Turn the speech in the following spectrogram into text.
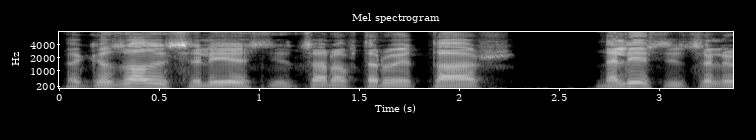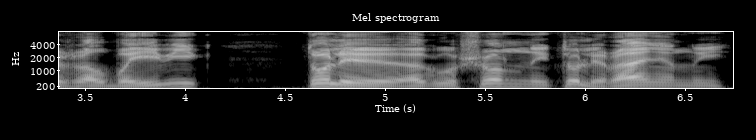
оказалась лестница на второй этаж. На лестнице лежал боевик, то ли оглушенный, то ли раненый.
